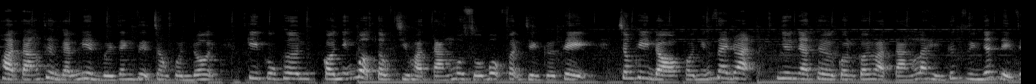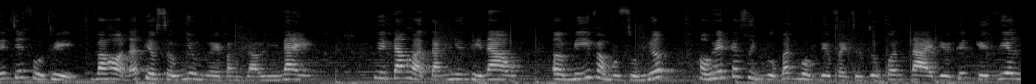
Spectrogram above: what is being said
hỏa táng thường gắn liền với danh dự trong quân đội. Kỳ cục hơn, có những bộ tộc chỉ hỏa táng một số bộ phận trên cơ thể, trong khi đó có những giai đoạn, nhiều nhà thờ còn coi hỏa táng là hình thức duy nhất để giết chết phù thủy và họ đã thiêu sống nhiều người bằng giáo lý này. Người ta hỏa táng như thế nào? Ở Mỹ và một số nước, hầu hết các dịch vụ bắt buộc đều phải sử dụng quan tài đều thiết kế riêng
